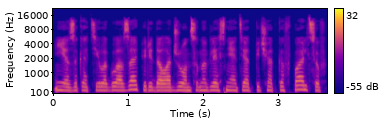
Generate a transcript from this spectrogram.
Я закатила глаза, передала Джонсона для снятия отпечатков пальцев,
